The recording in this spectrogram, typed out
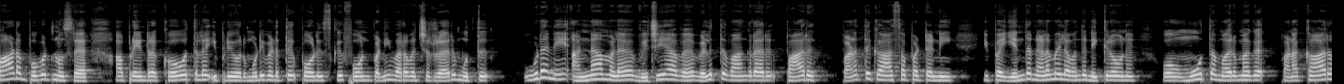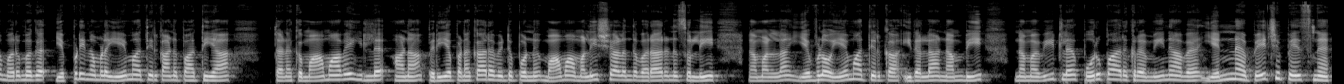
பாடம் புகட்டணும் சார். அப்படின்ற கோவத்தில் இப்படி ஒரு முடிவெடுத்து போலீஸ்க்கு ஃபோன் பண்ணி வர வச்சிடுறாரு முத்து. உடனே அண்ணாமலை விஜயாவை வெளுத்து வாங்குறாரு. பாரு பணத்துக்கு ஆசைப்பட்ட நீ. இப்போ எந்த நிலமையில வந்து நிற்கிறோன்னு உன் மூத்த மருமக பணக்கார மருமக எப்படி நம்மளை ஏமாத்திருக்கான்னு பாத்தியா? தனக்கு மாமாவே இல்லை. ஆனால் பெரிய பணக்கார வீட்டு பொண்ணு மாமா மலேசியாலேருந்து வராருன்னு சொல்லி நம்மளெல்லாம் எவ்வளோ ஏமாத்திருக்கா? இதெல்லாம் நம்பி நம்ம வீட்டில் பொறுப்பாக இருக்கிற மீனாவை என்ன பேச்சு பேசினேன்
